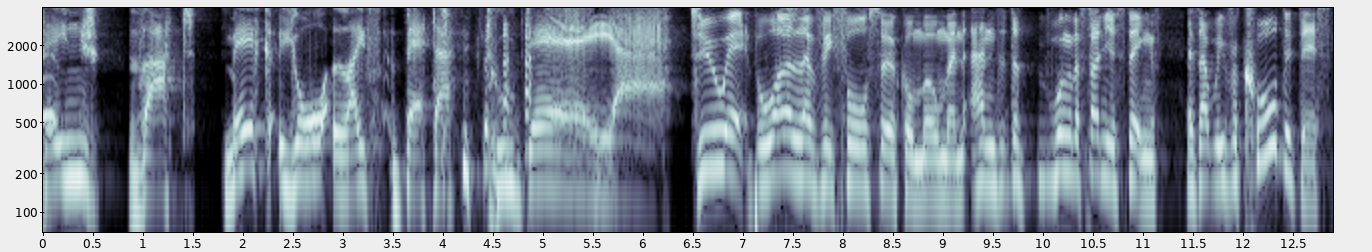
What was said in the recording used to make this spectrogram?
change that. Make your life better today. Do it. But what a lovely full circle moment. And the one of the funniest things is that we recorded this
